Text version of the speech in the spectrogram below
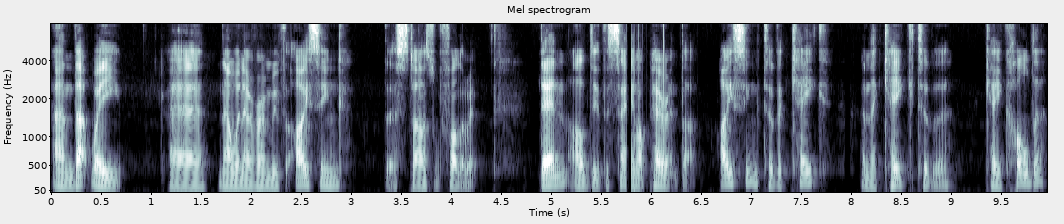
and that way, uh, now whenever I move the icing, the stars will follow it. Then I'll do the same, I'll parent the icing to the cake, and the cake to the cake holder,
